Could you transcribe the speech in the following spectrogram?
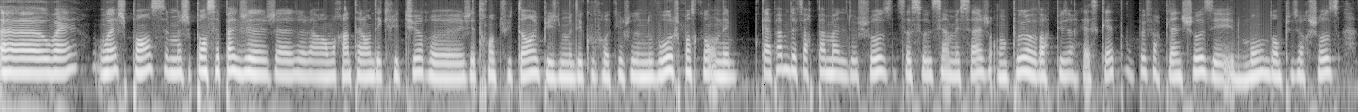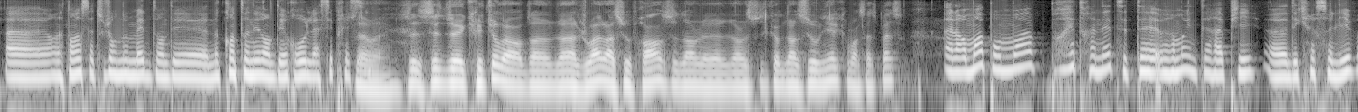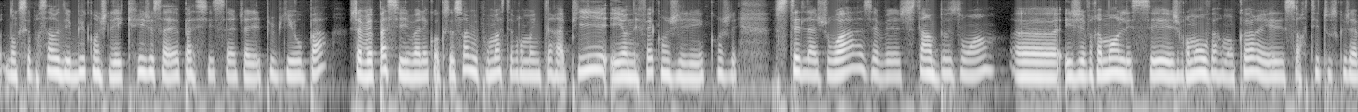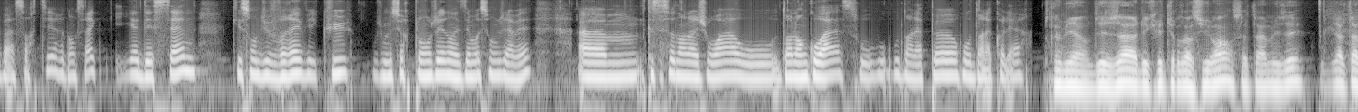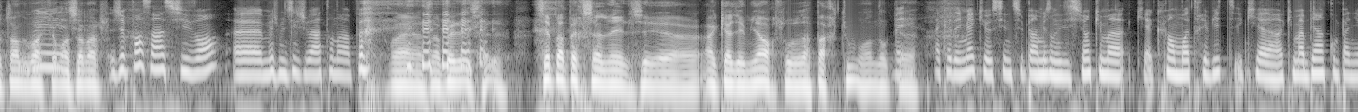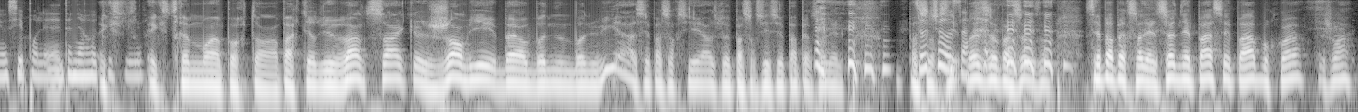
Euh, ouais, ouais, je pense. Moi, je pensais pas que j'allais avoir un talent d'écriture. Euh, j'ai 38 ans et puis je me découvre quelque chose de nouveau. Je pense qu'on est capable de faire pas mal de choses. Ça, c'est aussi un message. On peut avoir plusieurs casquettes, on peut faire plein de choses et être bon dans plusieurs choses. Euh, on a tendance à toujours nous mettre dans des, nous cantonner dans des rôles assez précis. C'est de l'écriture dans, la joie, dans la souffrance, dans le, dans le souvenir. Comment ça se passe? Alors moi, pour moi, pour être honnête, c'était vraiment une thérapie euh, d'écrire ce livre. Donc c'est pour ça au début, quand je l'ai écrit, je ne savais pas si j'allais le publier ou pas. Je savais pas s'il valait quoi que ce soit, mais pour moi, c'était vraiment une thérapie. Et en effet, quand j'ai, quand j'ai, c'était de la joie, j'avais, c'était un besoin. Euh, et j'ai vraiment laissé, j'ai vraiment ouvert mon cœur et sorti tout ce que j'avais à sortir. Et donc, c'est vrai qu'il y a des scènes qui sont du vrai vécu, je me suis replongée dans les émotions que j'avais, euh, que ce soit dans la joie ou dans l'angoisse ou, dans la peur ou dans la colère. Très bien. Déjà, l'écriture d'un suivant, ça t'a amusé? Bien t'attendre de voir comment ça marche. Je pense à un suivant, euh, mais je me dis que je vais attendre un peu. Ouais, ça C'est pas personnel, c'est euh, Academia, on retrouve ça partout. Hein, donc, euh, Academia qui est aussi une super maison d'édition qui, m'a, qui a cru en moi très vite et qui, a, qui m'a bien accompagné aussi pour les dernières retouches. extrêmement important. À partir du 25 janvier, ben, bonne, bonne vie, hein, c'est pas sorcier, hein, c'est pas sorcier, c'est pas personnel. c'est autre chose, ça. c'est, pas, personnel. Ce n'est pas, c'est pas, pourquoi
